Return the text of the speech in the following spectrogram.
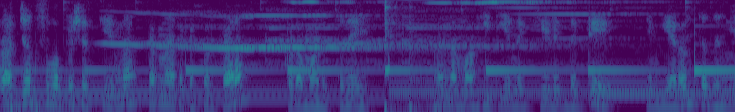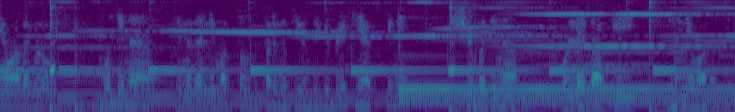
ರಾಜ್ಯೋತ್ಸವ ಪ್ರಶಸ್ತಿಯನ್ನು ಕರ್ನಾಟಕ ಸರ್ಕಾರ ಕೊಡಮಾಡುತ್ತದೆ ನನ್ನ ಮಾಹಿತಿಯನ್ನು ಕೇಳಿದ್ದಕ್ಕೆ ನಿಮಗೆ ಅನಂತ ಧನ್ಯವಾದಗಳು. ಮುಂದಿನ ದಿನದಲ್ಲಿ ಮತ್ತೊಂದು ತರಗತಿಯೊಂದಿಗೆ ಭೇಟಿಯಾಗ್ತೀನಿ. ಶುಭ ದಿನ ಒಳ್ಳೆಯದಾಗಲಿ ಧನ್ಯವಾದಗಳು.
